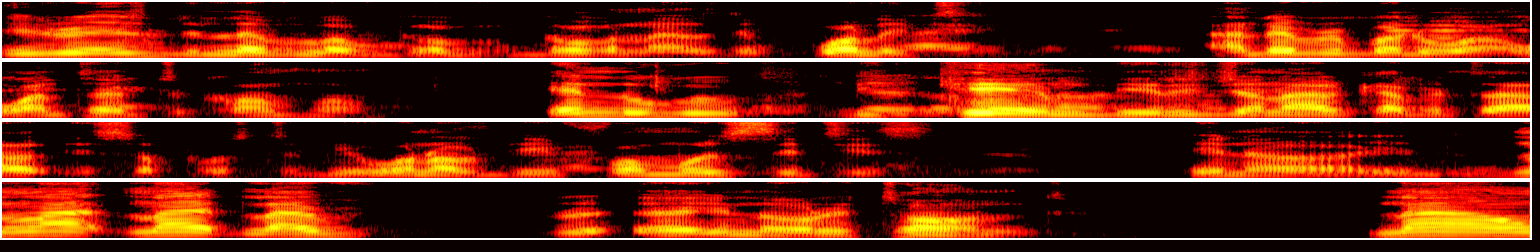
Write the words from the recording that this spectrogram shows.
it raised the level of gov governance, the quality, and everybody wanted to come home. Enugu became the regional capital it's supposed to be, one of the foremost cities. You know, nightlife, uh, you know, returned. Now,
